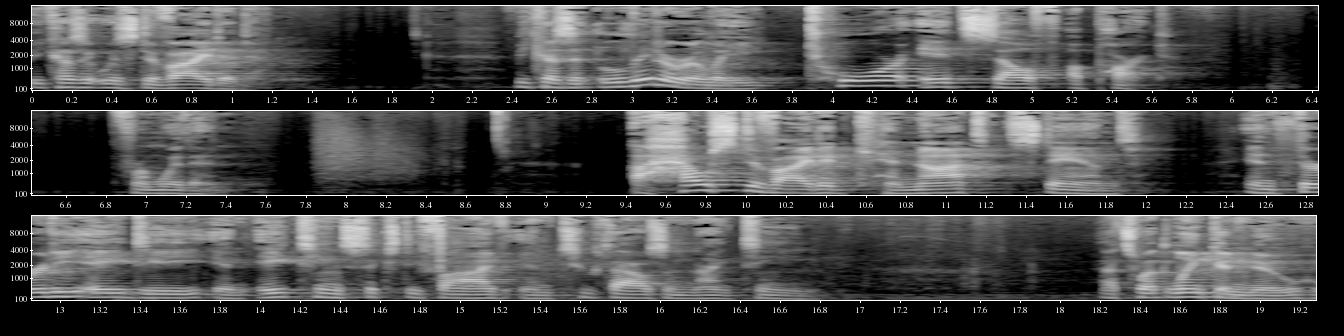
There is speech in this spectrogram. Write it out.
because it was divided. Because it literally tore itself apart from within. A house divided cannot stand in 30 AD, in 1865, in 2019. That's what Lincoln knew.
